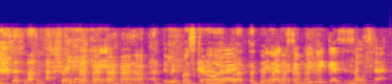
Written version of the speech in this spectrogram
el enmascarado de plata. En la cuestión bíblica es eso, o sea,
